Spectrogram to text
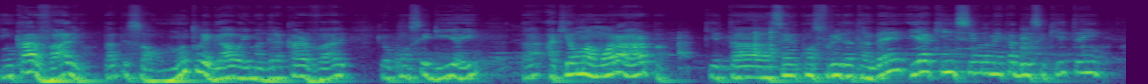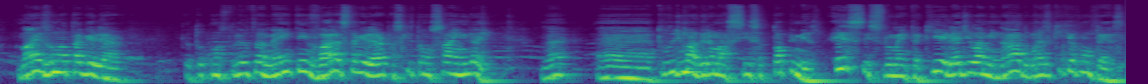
em carvalho, tá pessoal? Muito legal aí, madeira carvalho, que eu consegui aí Tá? Aqui é uma mora harpa que está sendo construída também. E aqui em cima da minha cabeça aqui tem mais uma taguelharpa que eu estou construindo também. Tem várias taguelharpas que estão saindo aí. Né? É, tudo de madeira maciça, top mesmo. Esse instrumento aqui, ele é de laminado, mas o que, que acontece?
